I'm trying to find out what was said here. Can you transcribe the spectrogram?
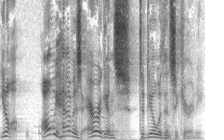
You know, all we have is arrogance to deal with insecurity.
